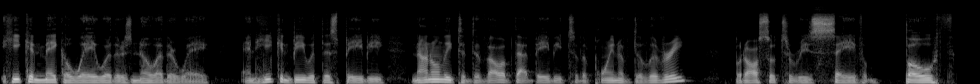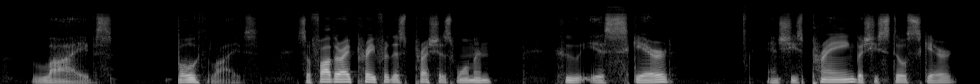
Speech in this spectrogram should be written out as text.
He can make a way where there's no other way. And he can be with this baby, not only to develop that baby to the point of delivery, but also to save both lives. Both lives. So, Father, I pray for this precious woman who is scared and she's praying, but she's still scared.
